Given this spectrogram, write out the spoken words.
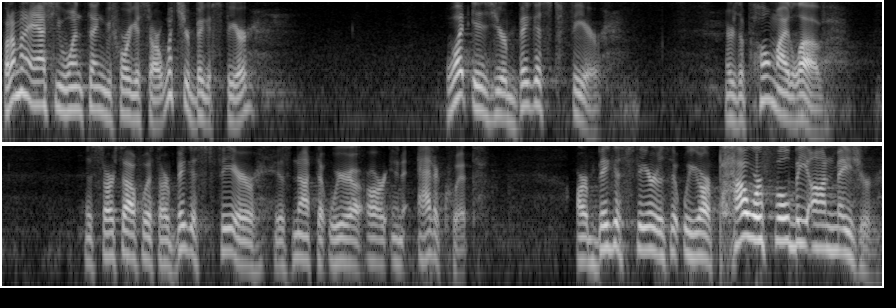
But I'm going to ask you one thing before we get started. What's your biggest fear? What is your biggest fear? There's a poem I love. It starts off with Our biggest fear is not that we are inadequate, our biggest fear is that we are powerful beyond measure.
